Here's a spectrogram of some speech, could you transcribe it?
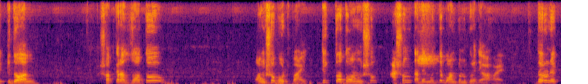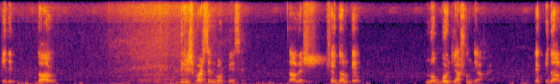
একটি দল শতকরা যত অংশ ভোট পায়, ঠিক তত অংশ আসন তাদের মধ্যে বন্টন করে দেওয়া হয়। ধরুন একটি দল তিরিশ পার্সেন্ট ভোট পেয়েছে, তাহলে সেই দলকে নব্বইটি আসন দেওয়া হয়। একটি দল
